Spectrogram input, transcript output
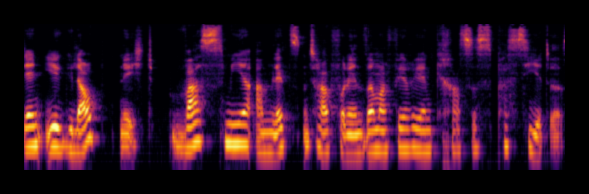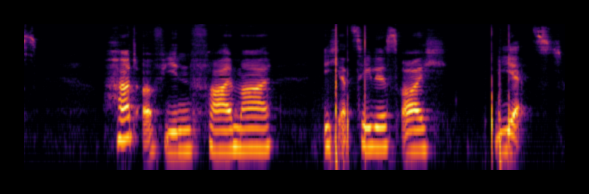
denn ihr glaubt nicht, was mir am letzten Tag vor den Sommerferien krasses passiert ist. Hört auf jeden Fall mal. Ich erzähle es euch jetzt.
